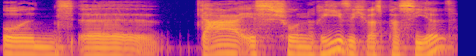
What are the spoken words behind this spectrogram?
Und äh, da ist schon riesig was passiert.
